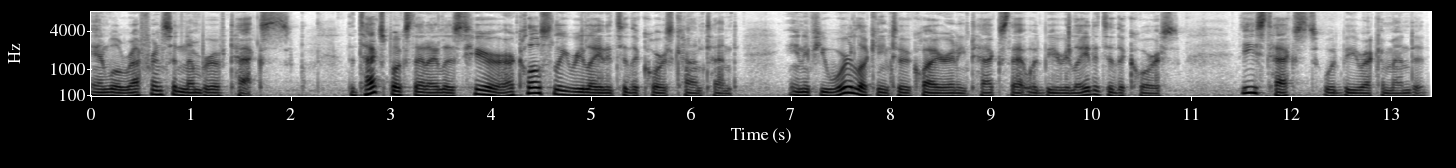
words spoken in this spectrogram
and will reference a number of texts. The textbooks that I list here are closely related to the course content, and if you were looking to acquire any texts that would be related to the course, these texts would be recommended.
